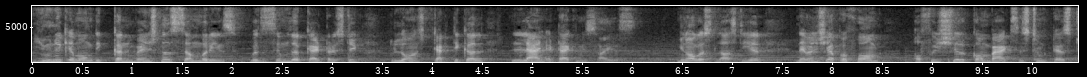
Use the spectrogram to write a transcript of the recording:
unique among the conventional submarines with similar characteristic to launch tactical land attack missiles. In August last year, Navantia performed official combat system test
